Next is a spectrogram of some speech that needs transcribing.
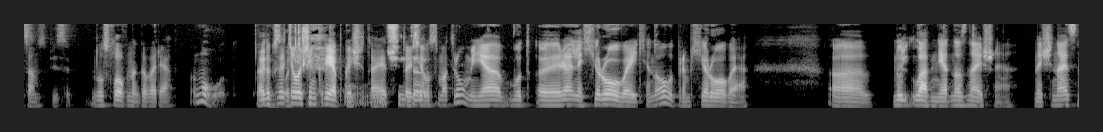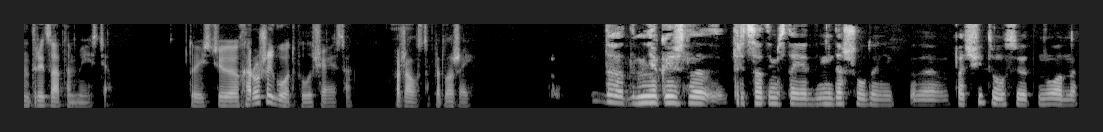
там список? Ну, условно говоря. Ну вот. Это, кстати, очень, очень крепко считается. Очень, То есть да. я вот смотрю, у меня вот э, реально херовое кино, вот прям херовое. Э, ну ладно, неоднозначное. Начинается на 30 месте. То есть э, хороший год получается. Пожалуйста, продолжай. Да, меня, конечно, 30 места я не дошел до них, когда подсчитывал все это. Ну ладно.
